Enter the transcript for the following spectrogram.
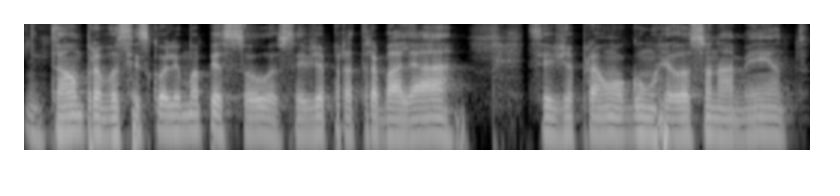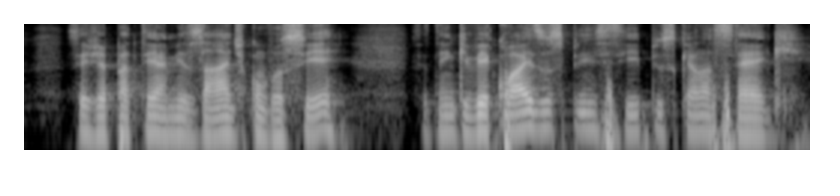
Então, para você escolher uma pessoa, seja para trabalhar, seja para um, algum relacionamento, seja para ter amizade com você, você tem que ver quais os princípios que ela segue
